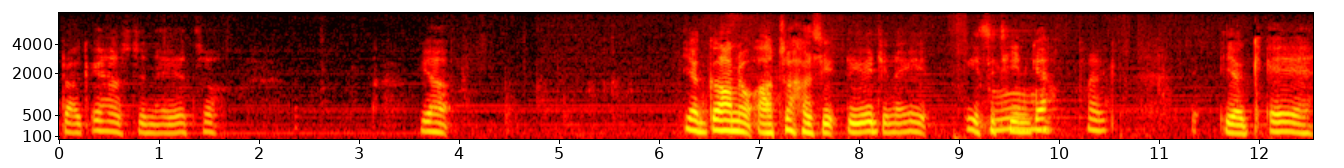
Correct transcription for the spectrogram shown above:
Dag eerste nee, zo. Ja. Ja, gano ata hasi diegene isitinga. Like. Ja, ke.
